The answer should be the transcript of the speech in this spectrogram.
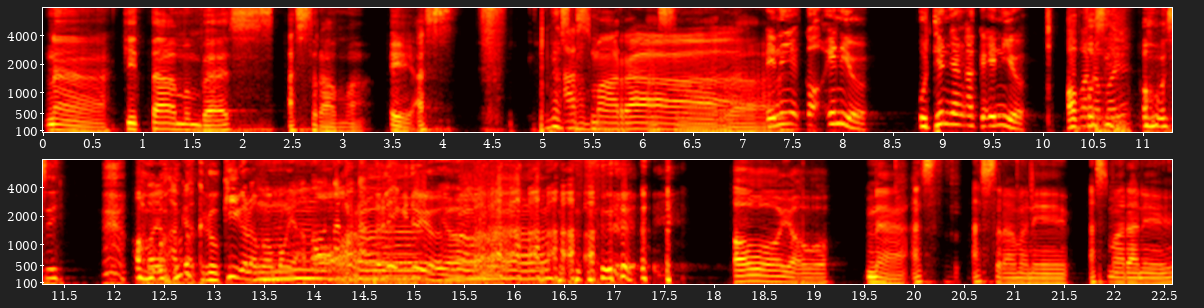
Nah, kita membahas asrama. Eh, as Asmara. Asmara. Ini kok ini yo. Udin yang agak ini yo. Apa, Apa sih? namanya? Apa sih? Oh, Kayak agak grogi kalau ngomong ya. Apa otak otak balik gitu yo. Allah ya Allah. Nah, as asrama nih, asmara nih.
